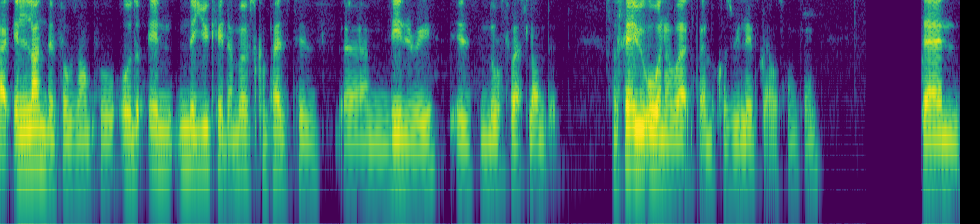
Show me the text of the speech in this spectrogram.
like in London, for example, or in, in the UK, the most competitive um, deanery is Northwest London. So say we all want to work there because we live there or something, then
